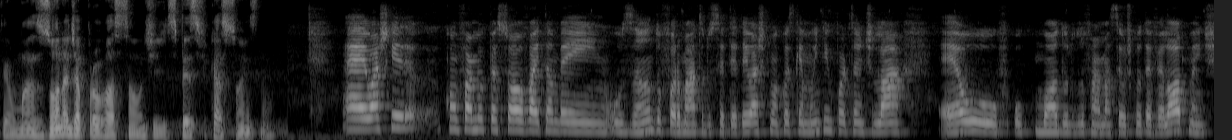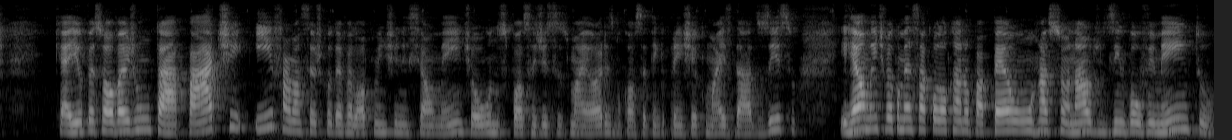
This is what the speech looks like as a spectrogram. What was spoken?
Ter uma zona de aprovação de especificações, né? É, eu acho que conforme o pessoal vai também usando o formato do CTD, eu acho que uma coisa que é muito importante lá é o, o módulo do Pharmaceutical Development, que aí o pessoal vai juntar PAT e Pharmaceutical Development inicialmente, ou nos pós-registros maiores, no qual você tem que preencher com mais dados isso, e realmente vai começar a colocar no papel um racional de desenvolvimento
